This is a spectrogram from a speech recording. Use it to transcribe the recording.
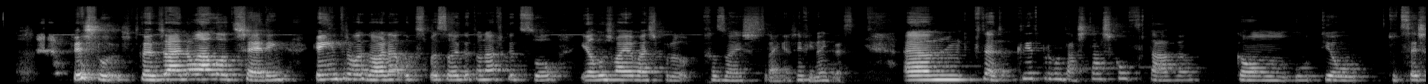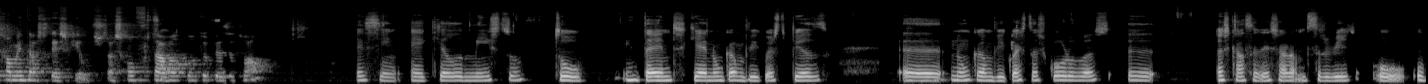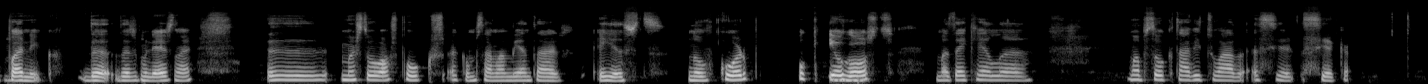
Fez luz. Portanto, já não há load sharing. Quem entrou agora, o que se passou é que eu estou na África do Sul e a luz vai abaixo por razões estranhas. Enfim, não interessa. Um, portanto, queria te perguntar: estás confortável com o teu. Tu disseste que aumentaste 10 quilos. Estás confortável Sim. com o teu peso atual? É assim, é aquele misto. Tu entendes que é nunca me vi com este peso, uh, nunca me vi com estas curvas. Uh, as calças deixaram de servir, o, o hum. pânico de, das mulheres, não é? Uh, mas estou aos poucos a começar -me a ambientar a este novo corpo, o que eu uhum. gosto, mas é aquela uma pessoa que está habituada a ser seca,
